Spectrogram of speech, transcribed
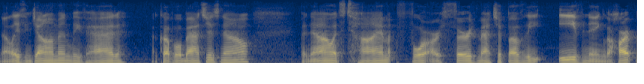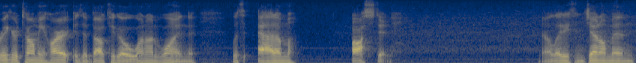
Now, ladies and gentlemen, we've had a couple of matches now, but now it's time for our third matchup of the evening. The Heartbreaker Tommy Hart is about to go one on one with Adam Austin. Now, ladies and gentlemen,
